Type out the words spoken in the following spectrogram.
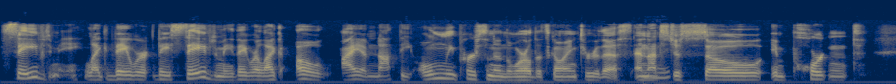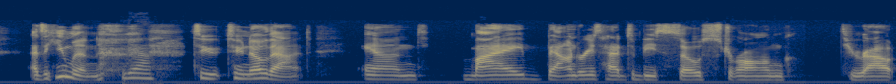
saved me. Like they were they saved me. They were like, "Oh, I am not the only person in the world that's going through this." And that's mm-hmm. just so important as a human Yeah. to to know that and my boundaries had to be so strong throughout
